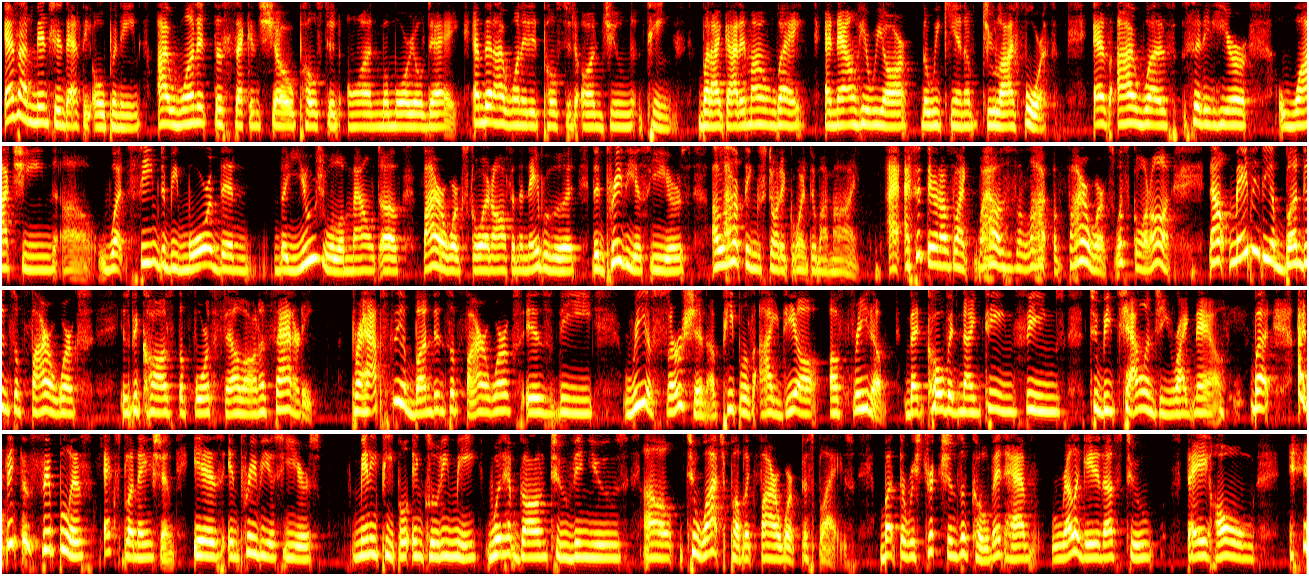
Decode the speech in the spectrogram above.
As I mentioned at the opening, I wanted the second show posted on Memorial Day, and then I wanted it posted on Juneteenth. But I got in my own way, and now here we are, the weekend of July 4th. As I was sitting here watching uh, what seemed to be more than the usual amount of fireworks going off in the neighborhood than previous years, a lot of things started going through my mind. I, I sit there and I was like, wow, this is a lot of fireworks. What's going on? Now, maybe the abundance of fireworks is because the fourth fell on a Saturday. Perhaps the abundance of fireworks is the reassertion of people's ideal of freedom that COVID 19 seems to be challenging right now. But I think the simplest explanation is in previous years, many people, including me, would have gone to venues uh, to watch public firework displays. But the restrictions of COVID have relegated us to stay home.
